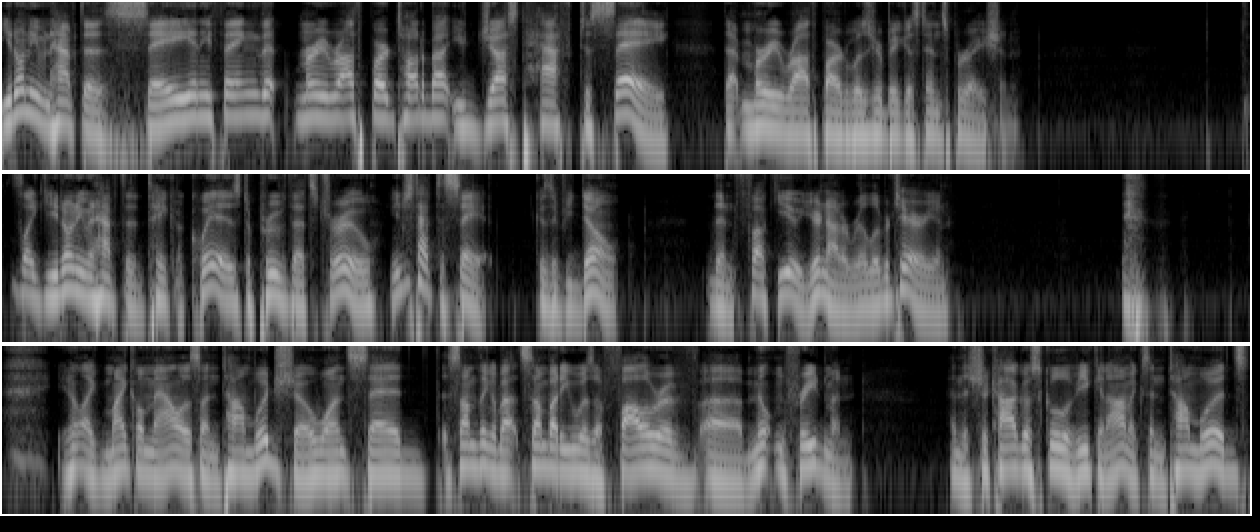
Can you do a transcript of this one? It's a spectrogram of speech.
you don't even have to say anything that Murray Rothbard taught about. You just have to say that Murray Rothbard was your biggest inspiration. It's like you don't even have to take a quiz to prove that's true. You just have to say it. Because if you don't, then fuck you. You're not a real libertarian. you know, like Michael Malice on Tom Woods' show once said something about somebody who was a follower of uh, Milton Friedman and the Chicago School of Economics, and Tom Woods,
